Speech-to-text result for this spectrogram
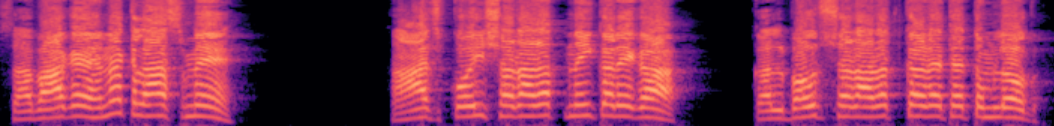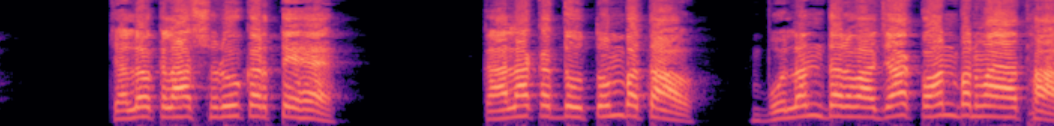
सब आ गए हैं ना क्लास में? आज कोई शरारत नहीं करेगा। कल बहुत शरारत कर रहे थे तुम लोग। चलो क्लास शुरू करते हैं। काला कद्दू तुम बताओ बुलंद दरवाज़ा कौन बनवाया था?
